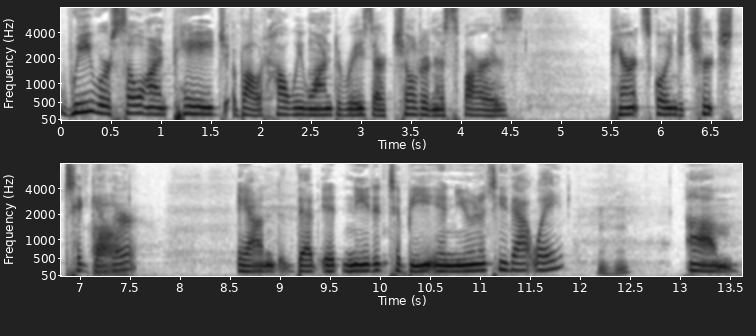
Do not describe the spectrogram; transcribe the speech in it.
we were so on page about how we wanted to raise our children as far as parents going to church together. And that it needed to be in unity that way. Mm-hmm. Um,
